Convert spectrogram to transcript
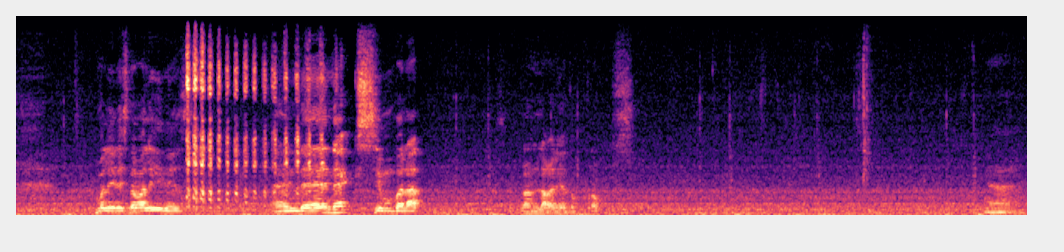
malinis na malinis. And then, next, yung balat. Sobrang laki nito, props. Yan.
